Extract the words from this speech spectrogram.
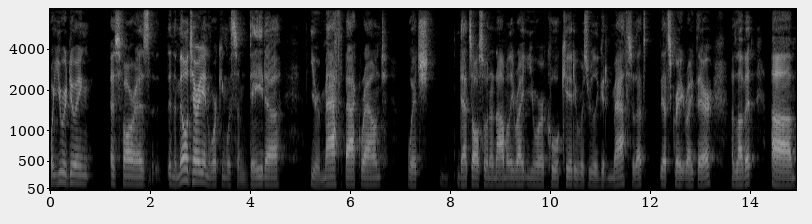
what you were doing as far as in the military and working with some data, your math background, which that's also an anomaly, right? You were a cool kid who was really good at math, so that's that's great right there. I love it. Um,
